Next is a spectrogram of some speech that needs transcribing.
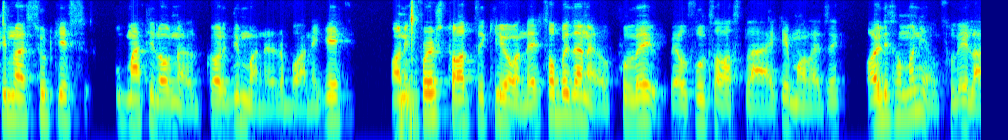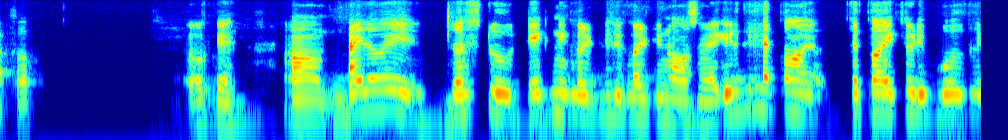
तिमीलाई सुटकेस माथि लग्न गरिदिउँ भनेर भने कि अनि फर्स्ट थट चाहिँ के हो भन्दाखेरि सबैजना हेल्पफुलै हेल्पफुल छ जस्तो लाग्यो कि मलाई चाहिँ। अहिलेसम्म नि हेल्पफुलै लाग्छ। Okay by the way just to technical difficulty नहोस् त त एकचोटि बोल्छ कि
